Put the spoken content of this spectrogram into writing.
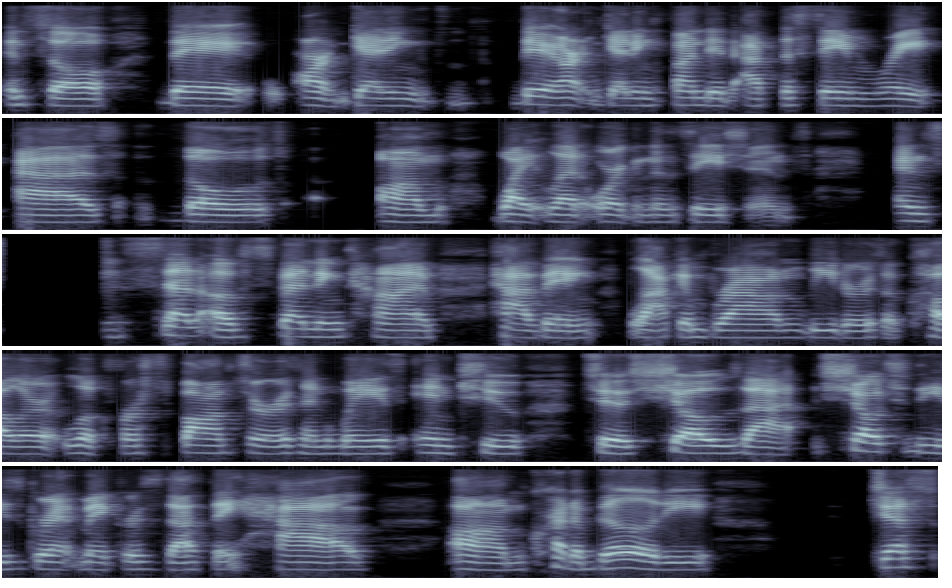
and so they aren't getting they aren't getting funded at the same rate as those um, white led organizations. And instead of spending time having black and brown leaders of color look for sponsors and ways into to show that show to these grant makers that they have um, credibility just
